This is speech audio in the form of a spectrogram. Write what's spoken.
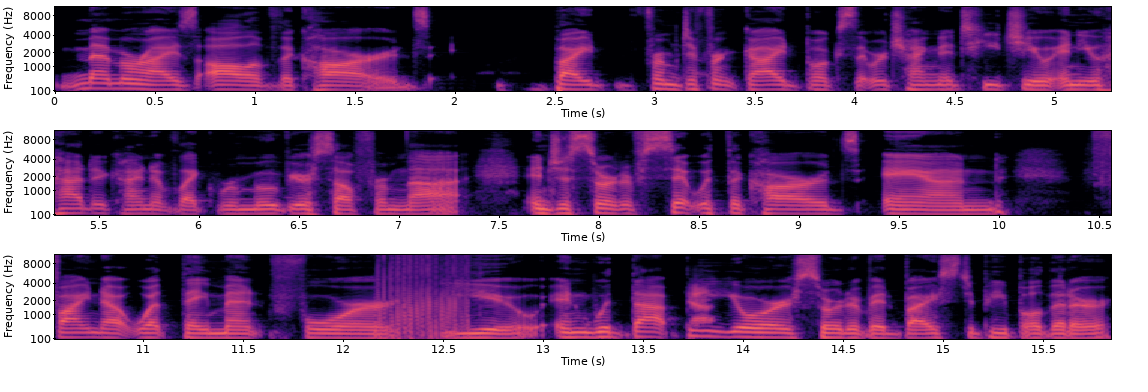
memorize all of the cards by from different guidebooks that were trying to teach you and you had to kind of like remove yourself from that and just sort of sit with the cards and find out what they meant for you and would that be yeah. your sort of advice to people that are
